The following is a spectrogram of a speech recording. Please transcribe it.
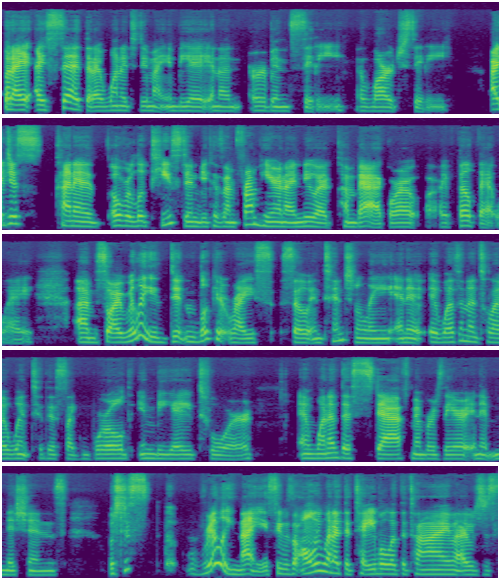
But I, I said that I wanted to do my MBA in an urban city, a large city. I just kind of overlooked Houston because I'm from here and I knew I'd come back or I, I felt that way. Um, so I really didn't look at Rice so intentionally. And it, it wasn't until I went to this like world MBA tour and one of the staff members there in admissions was just uh, really nice. He was the only one at the table at the time. I was just,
